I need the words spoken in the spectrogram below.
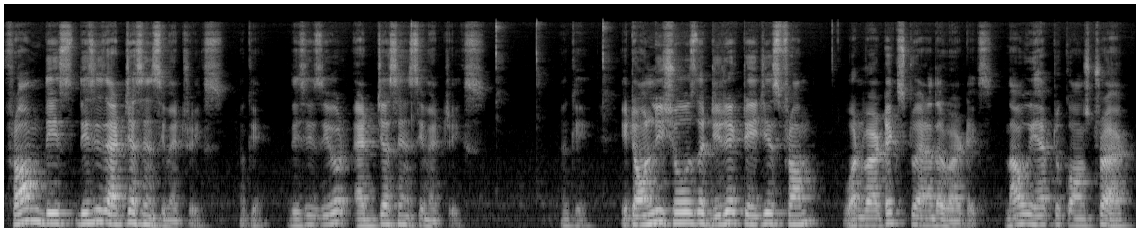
from this this is adjacency matrix. Okay. This is your adjacency matrix. Okay. It only shows the direct edges from one vertex to another vertex. Now we have to construct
